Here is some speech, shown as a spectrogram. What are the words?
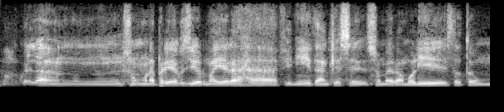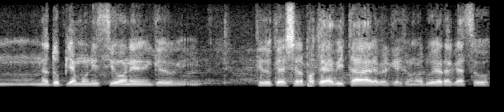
Ma quella, insomma, una prega così ormai era finita, anche se insomma, eravamo lì, è stata un, una doppia munizione, credo, credo, che se la poteva evitare perché insomma, lui è un ragazzo,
